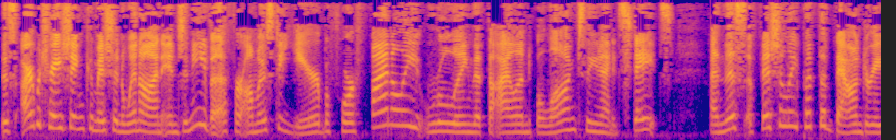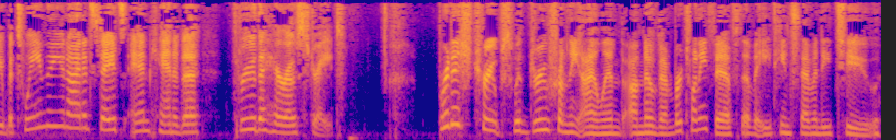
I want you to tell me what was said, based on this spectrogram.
This arbitration commission went on in Geneva for almost a year before finally ruling that the island belonged to the United States, and this officially put the boundary between the United States and Canada through the Haro Strait. British troops withdrew from the island on November 25th of 1872,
